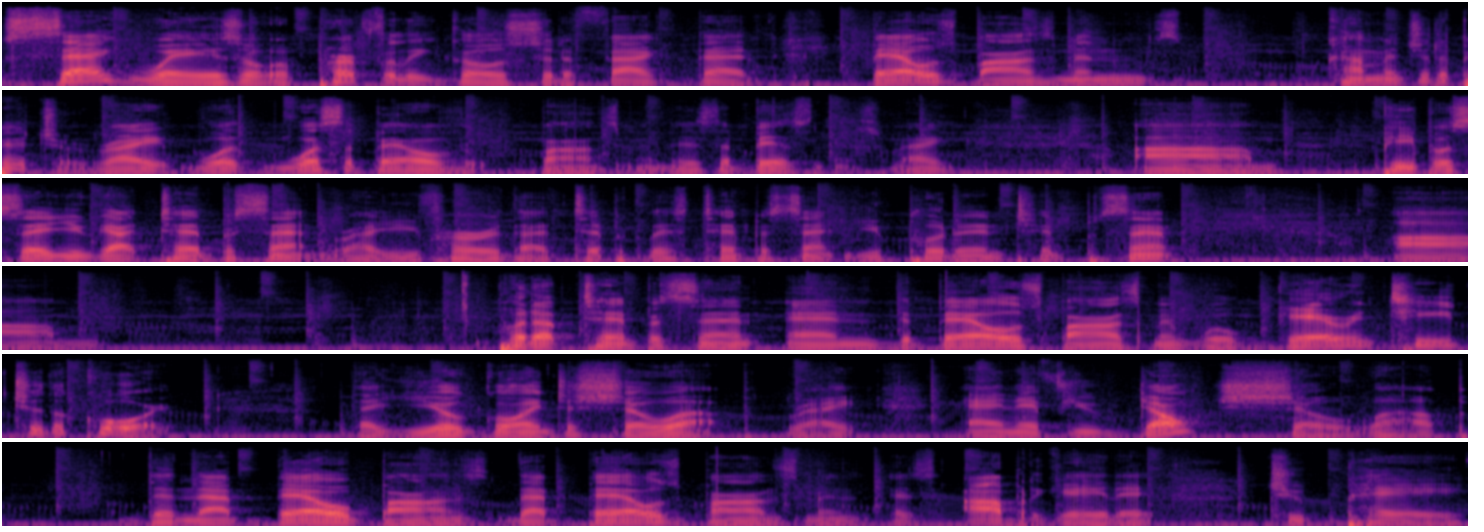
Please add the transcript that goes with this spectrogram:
segues or perfectly goes to the fact that bail bondsmen come into the picture, right? What what's a bail bondsman? It's a business, right? Um, people say you got ten percent, right? You've heard that typically it's ten percent. You put in ten percent, um, put up ten percent, and the bail bondsman will guarantee to the court that you're going to show up, right? And if you don't show up, then that bail bonds that bail bondsman is obligated to pay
